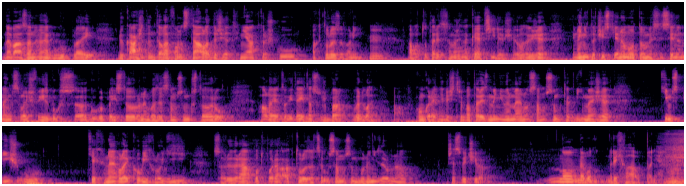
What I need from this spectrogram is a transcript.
navázané na Google Play dokáže ten telefon stále držet nějak trošku aktualizovaný. Hmm. A o to tady samozřejmě také přijdeš, jo? takže není to čistě jenom o tom, jestli si nainstaluješ Facebook z Google Play Store nebo ze Samsung Store, ale je to i tady ta služba vedle. A konkrétně, když třeba tady zmiňuji jméno Samsung, tak víme, že tím spíš u těch nevlejkových lodí softwarová podpora a aktualizace u Samsungu není zrovna přesvědčivá. No, nebo rychlá úplně. No, nebo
